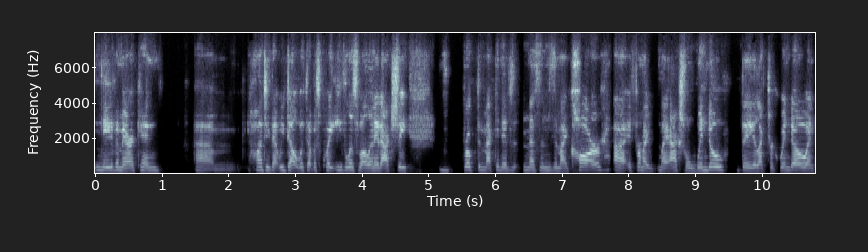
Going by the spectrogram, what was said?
Native American um, haunting that we dealt with that was quite evil as well. And it actually broke the mechanisms in my car uh, for my my actual window, the electric window. And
